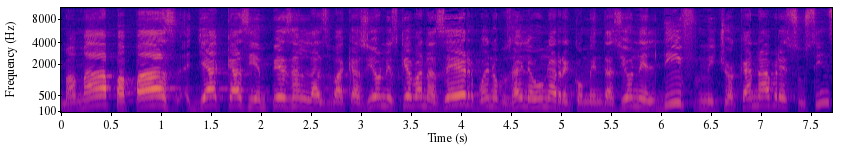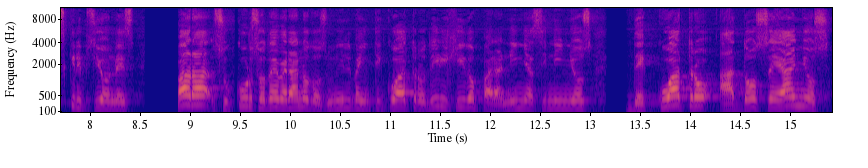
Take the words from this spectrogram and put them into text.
Mamá, papás, ya casi empiezan las vacaciones. ¿Qué van a hacer? Bueno, pues ahí le va una recomendación. El DIF Michoacán abre sus inscripciones para su curso de verano 2024 dirigido para niñas y niños de 4 a 12 años,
